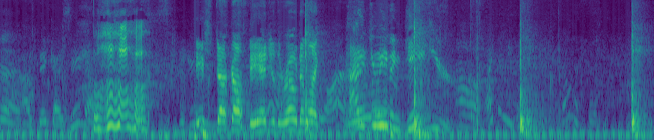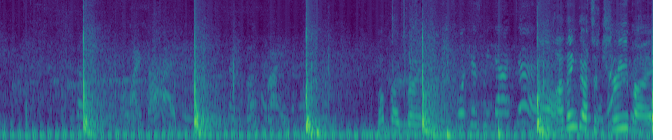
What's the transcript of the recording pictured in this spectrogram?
I think I see now. He stuck off the edge of the road. I'm like, how did you even get here? Oh, I didn't even notice it. Oh my God. It's a bug bite. What bug bite? Well, because we backed up. Oh, I think that's a tree bite.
